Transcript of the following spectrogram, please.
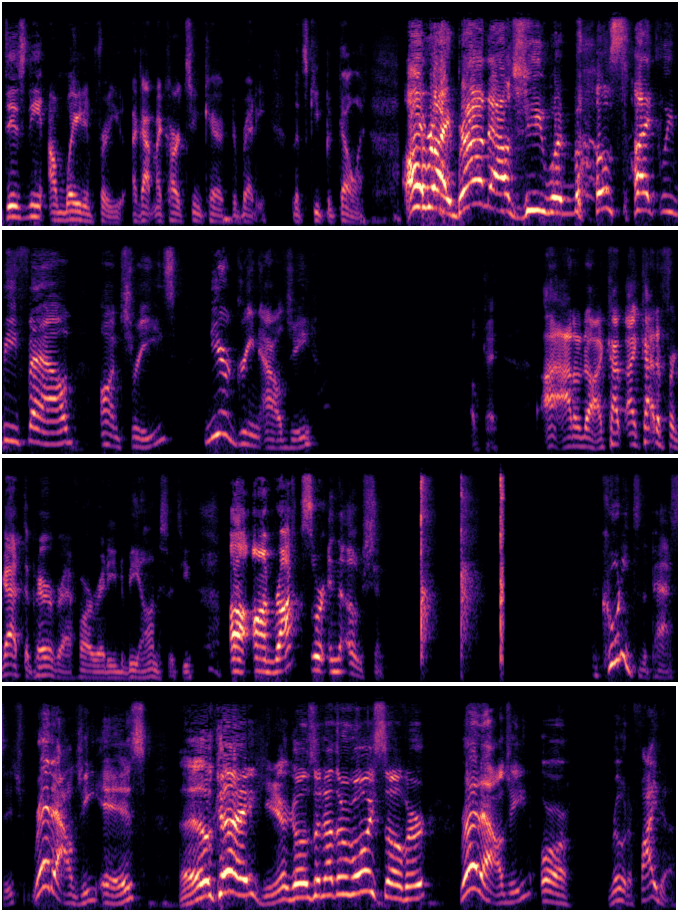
Disney, I'm waiting for you. I got my cartoon character ready. Let's keep it going. All right, brown algae would most likely be found on trees near green algae. Okay. I, I don't know. I, I kind of forgot the paragraph already, to be honest with you. Uh, on rocks or in the ocean. According to the passage, red algae is okay. Here goes another voiceover. Red algae, or rhodophyta,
